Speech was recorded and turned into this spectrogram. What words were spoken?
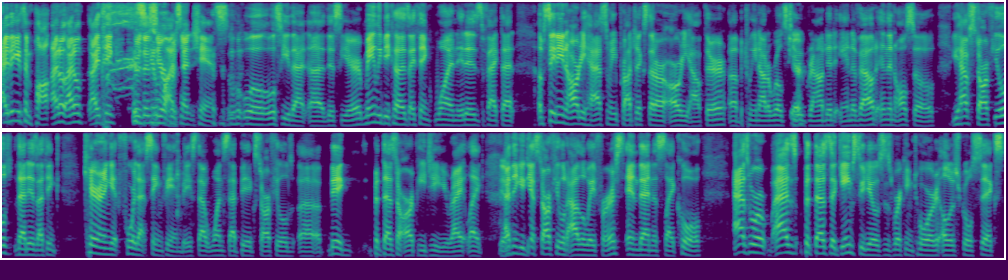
I, I, think it's impossible. I don't. I don't. I think there's a zero percent chance we'll we'll see that uh, this year. Mainly because I think one, it is the fact that Obsidian already has so many projects that are already out there uh, between Outer Worlds sure. 2, Grounded, and Avowed, and then also you have Starfield. That is, I think, carrying it for that same fan base that wants that big Starfield, uh, big Bethesda RPG, right? Like, yeah. I think you get Starfield out of the way first, and then it's like, cool as we're as Bethesda Game Studios is working toward Elder Scrolls 6,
